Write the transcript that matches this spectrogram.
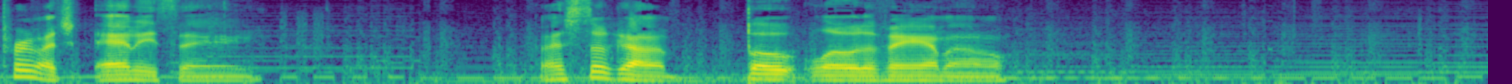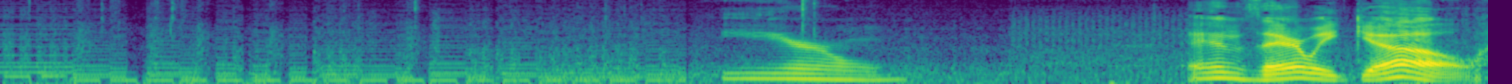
pretty much anything. I still got a boatload of ammo. And there we go.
